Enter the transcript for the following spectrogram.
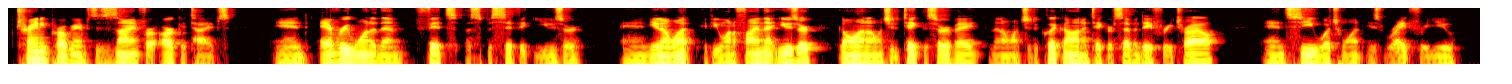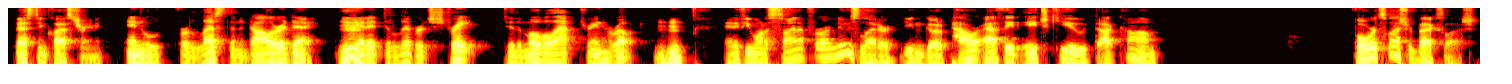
training programs designed for archetypes, and every one of them fits a specific user. And you know what? If you want to find that user, go on. I want you to take the survey, and then I want you to click on and take our seven day free trial and see which one is right for you. Best in class training. And for less than a dollar a day, you Mm. get it delivered straight to the mobile app TrainHeroic. Mm-hmm. And if you want to sign up for our newsletter, you can go to powerathletehq.com forward slash or backslash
